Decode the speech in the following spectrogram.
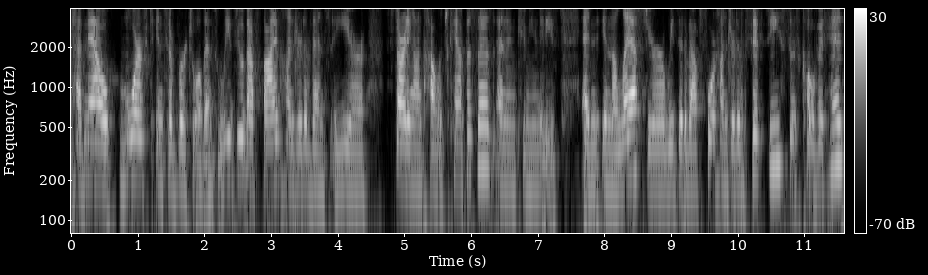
have now morphed into virtual events. We do about 500 events a year, starting on college campuses and in communities. And in the last year, we did about 450 since COVID hit.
